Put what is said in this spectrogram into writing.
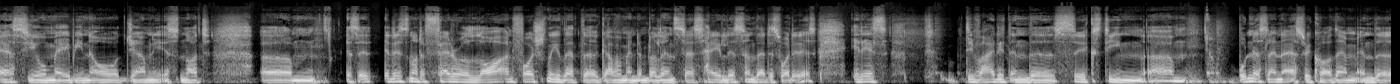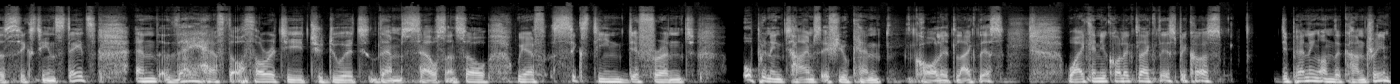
as you maybe know, Germany is not um, is it, it is not a federal law, unfortunately, that the government in Berlin says, "Hey, listen, that is what it is." It is divided in the sixteen um, Bundesländer, as we call them, in the sixteen states, and they have the authority to do it themselves. And so we have sixteen different opening times, if you can call it like this. Why can you call it like this? Because depending on the country,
